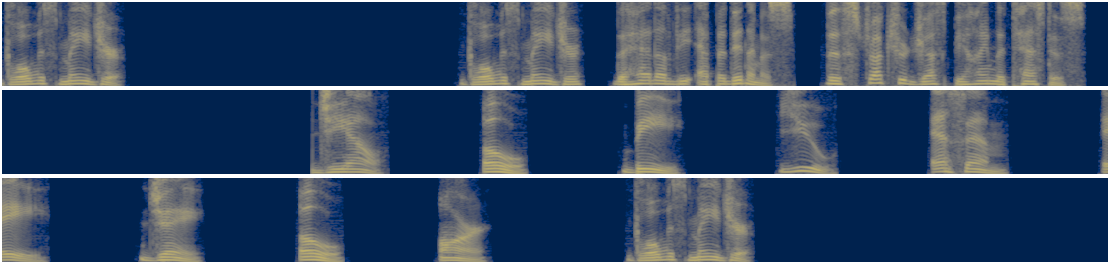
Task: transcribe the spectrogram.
Globus major. Globus major, the head of the epididymis, the structure just behind the testis. GL O. B. U. S M. A. J. O. R. Globus major.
